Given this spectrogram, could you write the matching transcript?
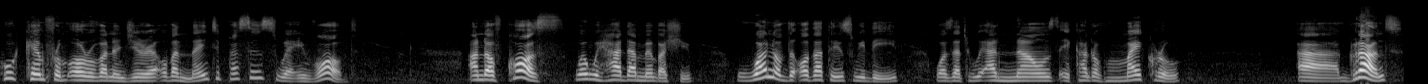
who came from all over Nigeria. Over 90 persons were involved. And of course, when we had that membership, one of the other things we did was that we announced a kind of micro uh, grant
